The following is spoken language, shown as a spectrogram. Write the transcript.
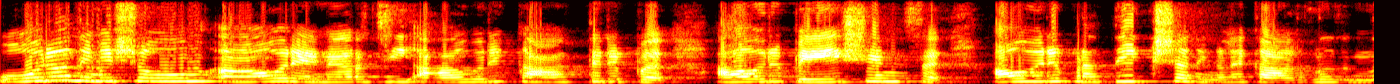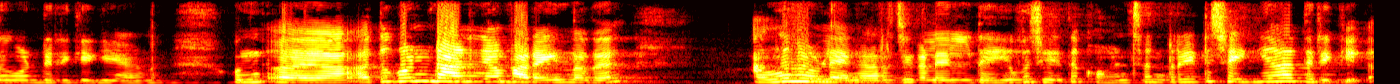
ഓരോ നിമിഷവും ആ ഒരു എനർജി ആ ഒരു കാത്തിരിപ്പ് ആ ഒരു പേഷ്യൻസ് ആ ഒരു പ്രതീക്ഷ നിങ്ങളെ കാർന്നു തിന്നുകൊണ്ടിരിക്കുകയാണ് അതുകൊണ്ടാണ് ഞാൻ പറയുന്നത് അങ്ങനെയുള്ള എനർജികളിൽ ദയവ് ചെയ്ത് കോൺസെൻട്രേറ്റ് ചെയ്യാതിരിക്കുക.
